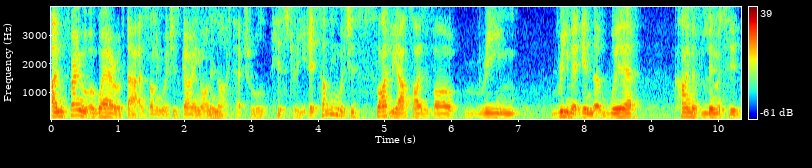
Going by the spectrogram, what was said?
I'm very aware of that as something which is going on in architectural history. It's something which is slightly outside of our rem, remit in that we're kind of limited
